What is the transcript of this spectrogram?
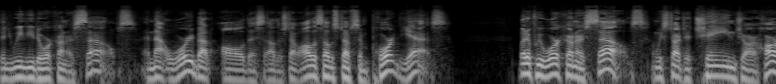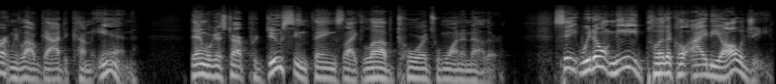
Then we need to work on ourselves and not worry about all this other stuff. All this other stuff's important, yes. But if we work on ourselves and we start to change our heart and we allow God to come in, then we're going to start producing things like love towards one another. See, we don't need political ideology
